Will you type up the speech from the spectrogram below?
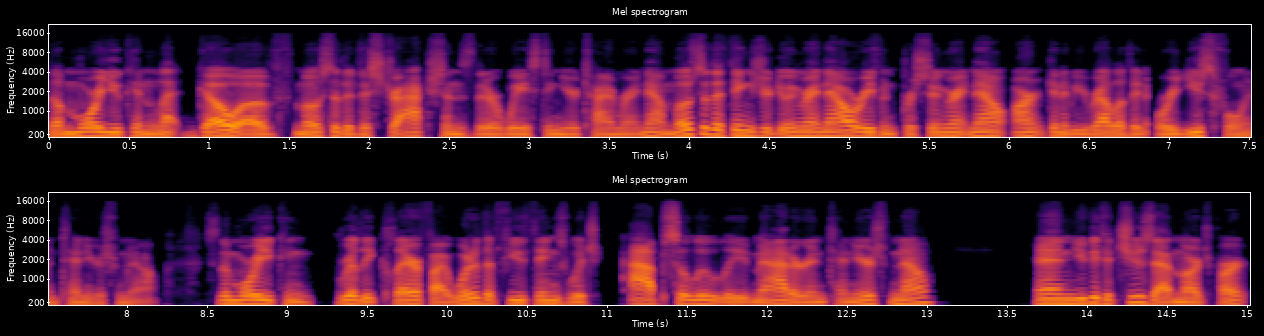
the more you can let go of most of the distractions that are wasting your time right now. Most of the things you're doing right now or even pursuing right now aren't going to be relevant or useful in 10 years from now. So the more you can really clarify what are the few things which absolutely matter in 10 years from now, and you get to choose that in large part.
